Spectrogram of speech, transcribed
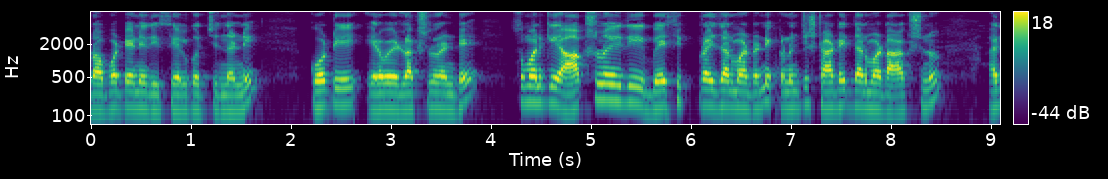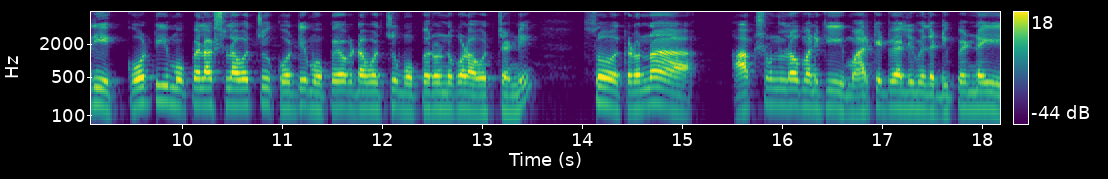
ప్రాపర్టీ అనేది సేల్కి వచ్చిందండి కోటి ఇరవై ఏడు లక్షలు అంటే. సో మనకి ఆక్షన్లో ఇది బేసిక్ ప్రైస్ అనమాట అండి. ఇక్కడ నుంచి స్టార్ట్ అవుతుంది అనమాట ఆక్షన్. అది కోటి ముప్పై లక్షలు అవ్వచ్చు కోటి ముప్పై ఒకటి అవ్వచ్చు ముప్పై రెండు కూడా అవ్వచ్చండి. సో ఇక్కడ ఉన్న ఆక్షన్లో మనకి మార్కెట్ వాల్యూ మీద డిపెండ్ అయ్యి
